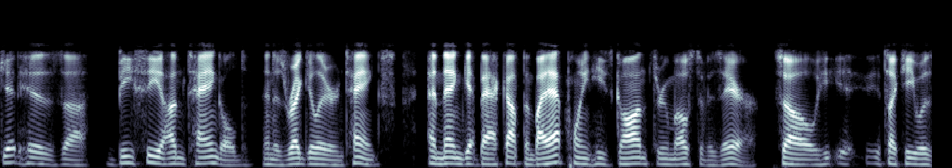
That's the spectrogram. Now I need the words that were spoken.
get his uh, BC untangled and his regulator and tanks, and then get back up. And by that point, he's gone through most of his air. So he, it's like he was,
